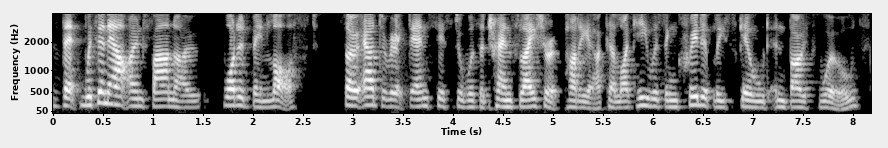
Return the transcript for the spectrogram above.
That within our own whānau, what had been lost. So our direct ancestor was a translator at Parihaka, like he was incredibly skilled in both worlds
